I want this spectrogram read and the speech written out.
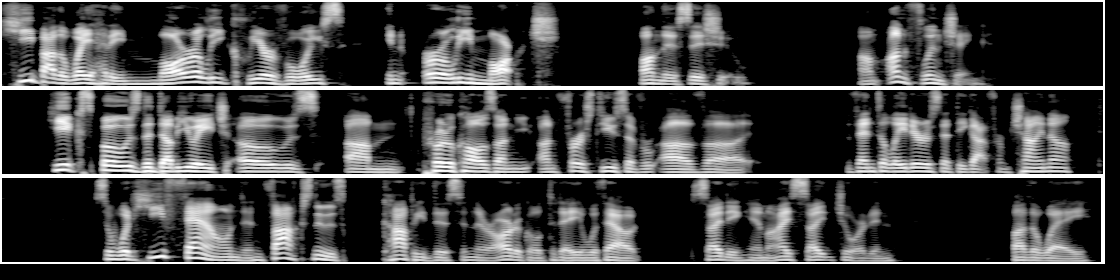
He, by the way, had a morally clear voice in early March on this issue, um, unflinching. He exposed the WHO's um, protocols on on first use of of uh, ventilators that they got from China. So what he found, and Fox News copied this in their article today without citing him. I cite Jordan, by the way.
